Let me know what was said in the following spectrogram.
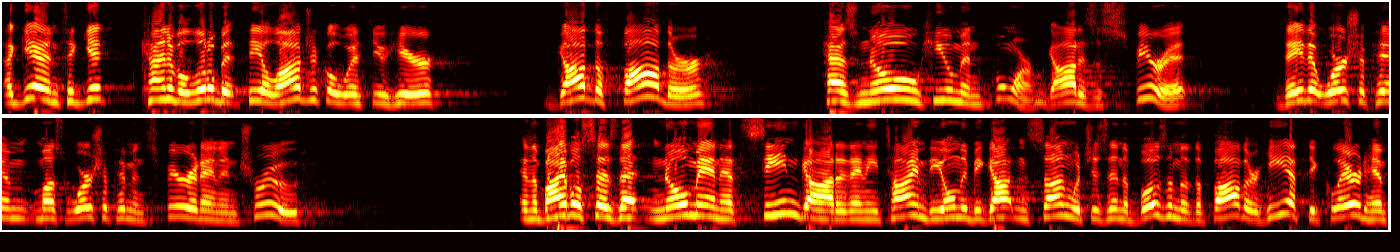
again, to get kind of a little bit theological with you here, God the Father has no human form. God is a spirit. They that worship him must worship him in spirit and in truth. And the Bible says that no man hath seen God at any time. The only begotten Son, which is in the bosom of the Father, he hath declared him.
